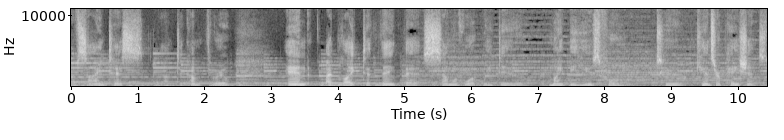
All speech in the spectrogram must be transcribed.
of scientists uh, to come through. And I'd like to think that some of what we do might be useful to cancer patients.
